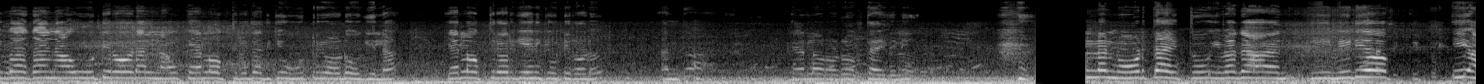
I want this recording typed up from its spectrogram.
ಇವಾಗ ನಾವು ಊಟಿ ರೋಡಲ್ಲಿ ನಾವು ಕೇರಳ ಹೋಗ್ತಿರೋದು, ಅದಕ್ಕೆ ಊಟಿ ರೋಡು ಹೋಗಿಲ್ಲ. ಕೇರಳ ಹೋಗ್ತಿರೋರಿಗೆ ಏನಕ್ಕೆ ಊಟಿ ರೋಡು ಅಂತ ಕೇರಳ ರೋಡು ಹೋಗ್ತಾ ಇದ್ದೀನಿ. ನೋಡ್ತಾ ಇತ್ತು. ಇವಾಗ ಈ ವಿಡಿಯೋ ಈ ಆ,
